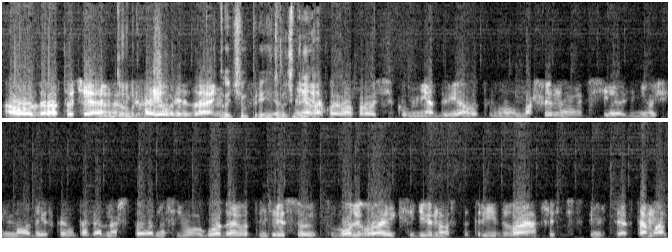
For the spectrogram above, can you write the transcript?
Алло, здравствуйте, Добрый Михаил Рязань. Очень приятно. Очень У меня приятно. такой вопросик. У меня две вот ну, машины, все не очень молодые, скажем так, одна шестого, одна седьмого года. И вот интересует Volvo XC90 3.2, шестиступенчатый автомат,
